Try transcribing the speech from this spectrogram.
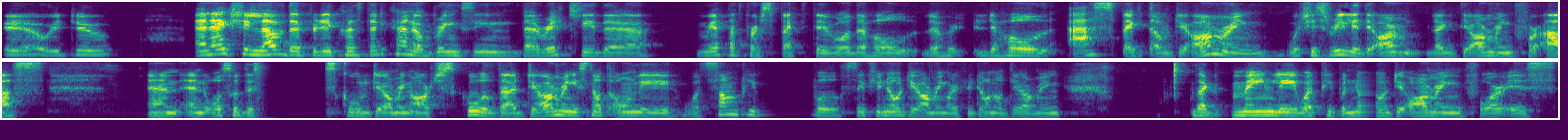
Yeah, we do. And I actually love that because that kind of brings in directly the meta perspective or the whole the, the whole aspect of the armoring, which is really the arm like the armoring for us and and also the school the armoring art school that the armoring is not only what some people say if you know the armoring or if you don't know the armoring, but mainly what people know the armoring for is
